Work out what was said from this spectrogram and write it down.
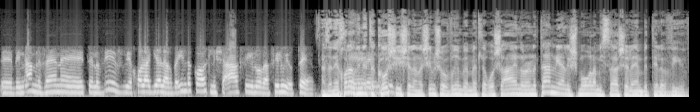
בינם לבין אה, תל אביב יכול להגיע ל-40 דקות, לשעה אפילו, ואפילו יותר. אז אני יכול להבין אה, את הקושי של אנשים שעוברים באמת לראש העין או לנתניה לשמור על המשרה שלהם בתל אביב.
